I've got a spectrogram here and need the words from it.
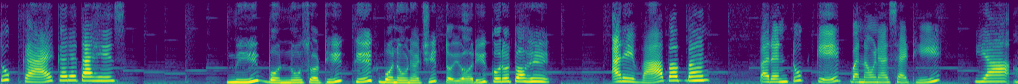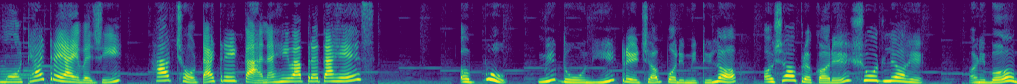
तू काय करत आहेस? मी बन्नूसाठी केक बनवण्याची तयारी करत आहे. अरे वा बब्बन परंतु केक बनवण्यासाठी या मोठ्या ट्रेऐवजी हा छोटा ट्रे का नाही वापरत आहेस? अप्पू मी दोन्ही ट्रेच्या परिमितीला अशा प्रकारे शोधले आहे. आणि बघ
